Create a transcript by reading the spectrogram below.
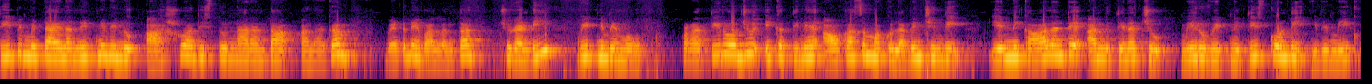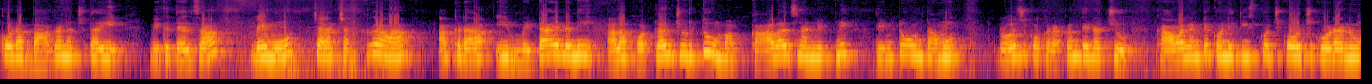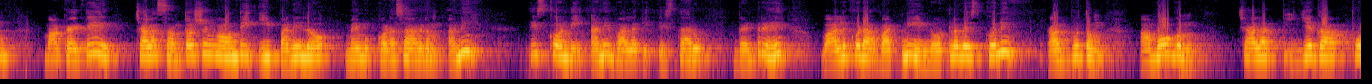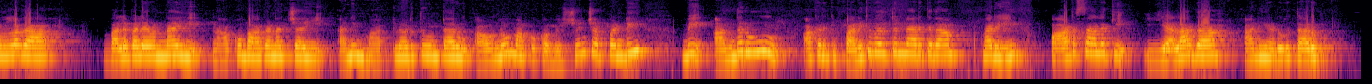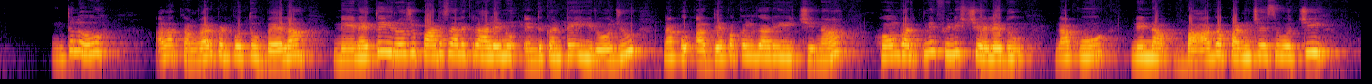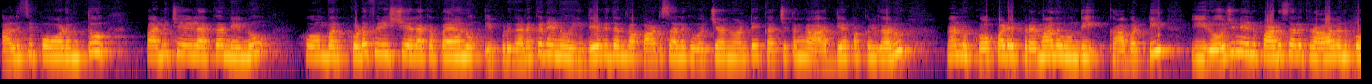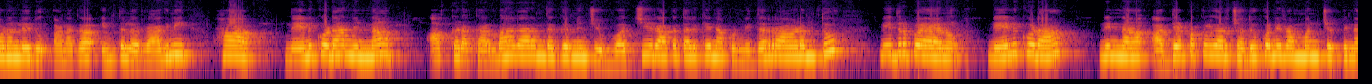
తీపి మిఠాయిలన్నింటినీ వీళ్ళు ఆస్వాదిస్తున్నారంట అనగా వెంటనే వాళ్ళంతా చూడండి వీటిని మేము ప్రతిరోజు ఇక తినే అవకాశం మాకు లభించింది. ఎన్ని కావాలంటే అన్ని తినచ్చు. మీరు వీటిని తీసుకోండి. ఇవి మీకు కూడా బాగా నచ్చుతాయి. మీకు తెలుసా? మేము చాలా చక్కగా అక్కడ ఈ మిఠాయిలని అలా పొట్లను చుడుతూ మాకు కావాల్సినన్నిటిని తింటూ ఉంటాము. రోజుకు ఒక రకం తినచ్చు. కావాలంటే కొన్ని తీసుకొచ్చుకోవచ్చు కూడాను. మాకైతే చాలా సంతోషంగా ఉంది ఈ పనిలో మేము కొనసాగడం అని తీసుకోండి అని వాళ్ళకి ఇస్తారు. వెంటనే వాళ్ళు కూడా వాటిని నోట్లో వేసుకొని అద్భుతం అమోఘం చాలా తీయగా పుల్లగా భలే ఉన్నాయి నాకు బాగా నచ్చాయి అని మాట్లాడుతూ ఉంటారు. అవును మాకు ఒక విషయం చెప్పండి. మీ అందరూ అక్కడికి పనికి వెళ్తున్నారు కదా మరి పాఠశాలకి ఎలాగా అని అడుగుతారు. ఇంతలో అలా కంగారు పడిపోతూ బేలా నేనైతే ఈరోజు పాఠశాలకి రాలేను. ఎందుకంటే ఈరోజు నాకు అధ్యాపకులు గారు ఇచ్చిన హోంవర్క్ని ఫినిష్ చేయలేదు. నాకు నిన్న బాగా పని చేసి వచ్చి అలసిపోవడంతో పని చేయలేక నేను హోంవర్క్ కూడా ఫినిష్ చేయలేకపోయాను. ఇప్పుడు గనక నేను ఇదే విధంగా పాఠశాలకు వచ్చాను అంటే ఖచ్చితంగా అధ్యాపకులు గారు నన్ను కోపడే ప్రమాదం ఉంది. కాబట్టి ఈరోజు నేను పాఠశాలకు రావాలనుకోవడం లేదు. అనగా ఇంతలో రాగిని హా నేను కూడా నిన్న అక్కడ కర్మాగారం దగ్గర నుంచి వచ్చి రాక తలకే నాకు నిద్ర రావడంతో నిద్రపోయాను. నేను కూడా నిన్న అధ్యాపకులు గారు చదువుకొని రమ్మని చెప్పిన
